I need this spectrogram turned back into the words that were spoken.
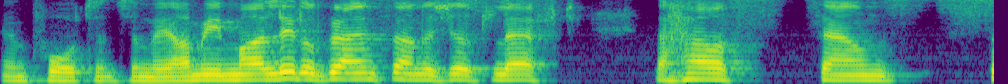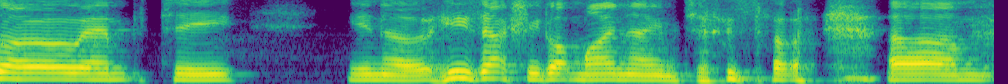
important to me i mean my little grandson has just left the house sounds so empty you know, he's actually got my name too. So, um,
